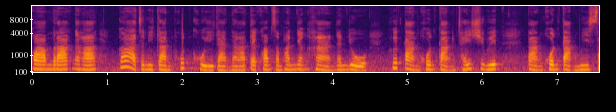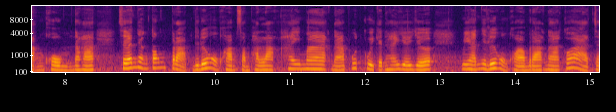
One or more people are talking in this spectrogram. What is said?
ความรักนะคะ ก็อาจจะมีการพูดคุยกันนะคะแต่ความสัมพันธ์ยังห่างกันอยู่ คือต่างคนต่างใช้ชีวิต ต่างคนต่างมีสังคมนะคะฉะนั้นยังต้องปรับในเรื่องของความสัมพันธ์รักให้มากนะพูดคุยกันให้เยอะๆมีฉะนั้นในเรื่องของความรักนะก็อาจจะ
